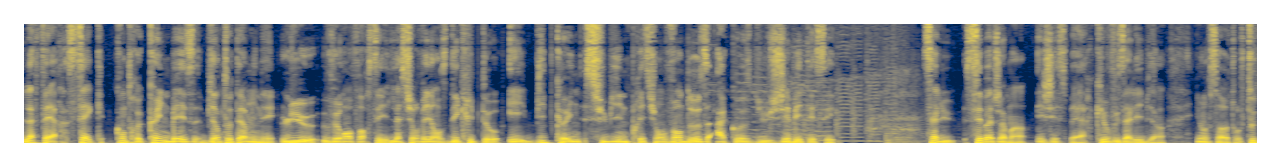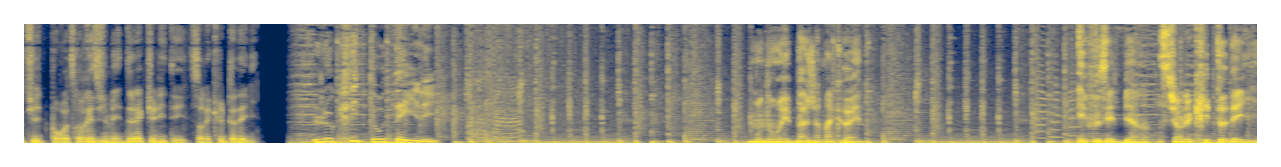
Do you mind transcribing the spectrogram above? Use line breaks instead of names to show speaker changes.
L'affaire SEC contre Coinbase bientôt terminée. L'UE veut renforcer la surveillance des cryptos et Bitcoin subit une pression vendeuse à cause du GBTC. Salut, c'est Benjamin et j'espère que vous allez bien. Et on se retrouve tout de suite pour votre résumé de l'actualité sur le Crypto Daily.
Le Crypto Daily.
Mon nom est Benjamin Cohen. Et vous êtes bien sur le Crypto Daily.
